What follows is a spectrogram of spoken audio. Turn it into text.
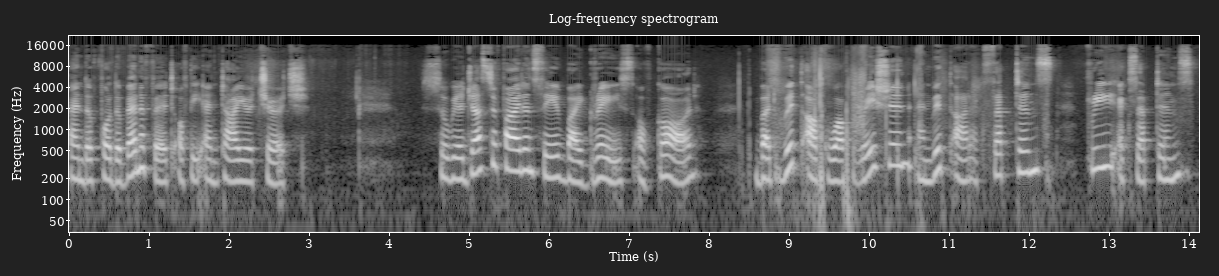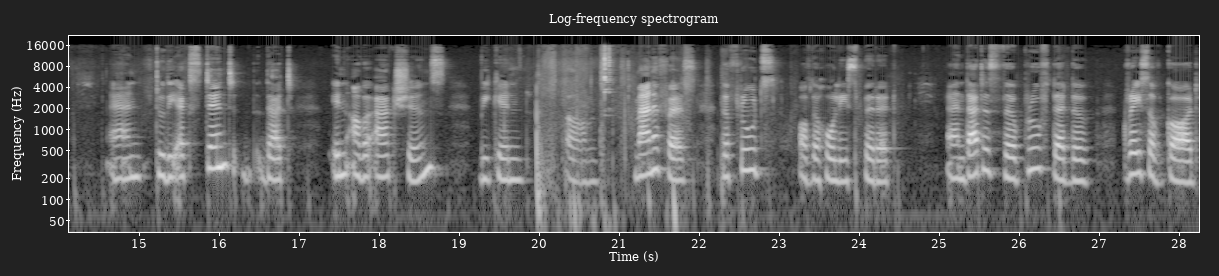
and the, for the benefit of the entire church. So we are justified and saved by grace of God, but with our cooperation and with our acceptance, free acceptance, and to the extent that in our actions we can um, manifest the fruits of the Holy Spirit. And that is the proof that the grace of God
